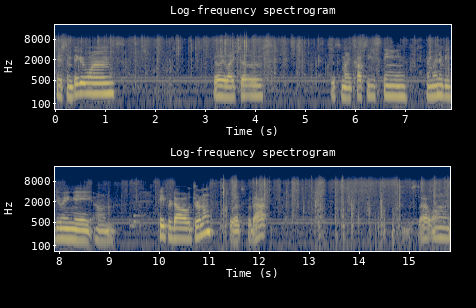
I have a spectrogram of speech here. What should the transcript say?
Here's some bigger ones. Really like those. This is my coffee stain. I'm going to be doing a um, paper doll journal, so that's for that. That one.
